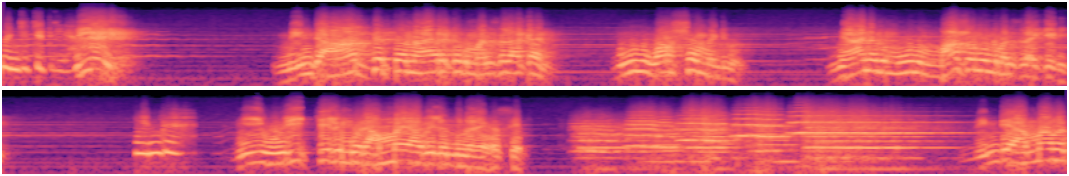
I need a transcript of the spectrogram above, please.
വഞ്ചിച്ചിട്ടില്ല. ഇല്ലേ? നിന്റെ ആദ്യത്തെ നായർക്കത് മനസ്സിലാക്കാൻ മൂന്ന് വർഷം വേണ്ടി വന്നു. ഞാനത് മൂന്ന് മാസം കൊണ്ട് മനസ്സിലാക്കിയടി. എന്ത്? നീ ഒരിക്കലും ഒരു അമ്മയാവില്ലെന്നുള്ള രഹസ്യം. നിന്റെ അമ്മാവൻ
